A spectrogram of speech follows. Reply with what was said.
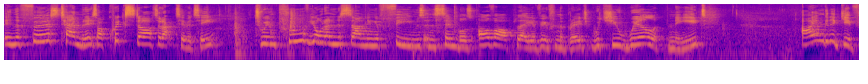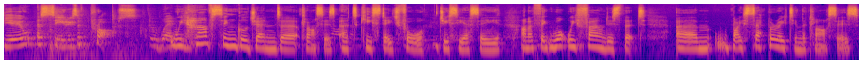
in the first 10 minutes, our quick starter activity, to improve your understanding of themes and symbols of our play A View from the Bridge, which you will need, I am going to give you a series of props. We have single gender classes at Key Stage 4 GCSE and I think what we found is that um, by separating the classes,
